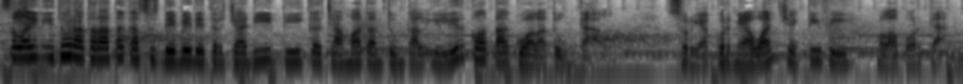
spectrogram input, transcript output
Selain itu, rata-rata kasus DBD terjadi di Kecamatan Tungkal Ilir, Kota Kuala Tungkal. Surya Kurniawan, Cek TV, melaporkan.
